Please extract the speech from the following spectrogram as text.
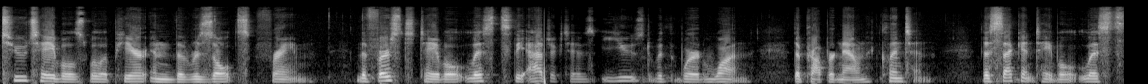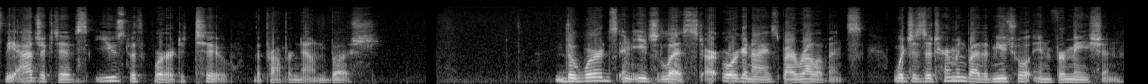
Two tables will appear in the Results frame. The first table lists the adjectives used with word 1, the proper noun Clinton. The second table lists the adjectives used with word 2, the proper noun Bush. The words in each list are organized by relevance, which is determined by the mutual information,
